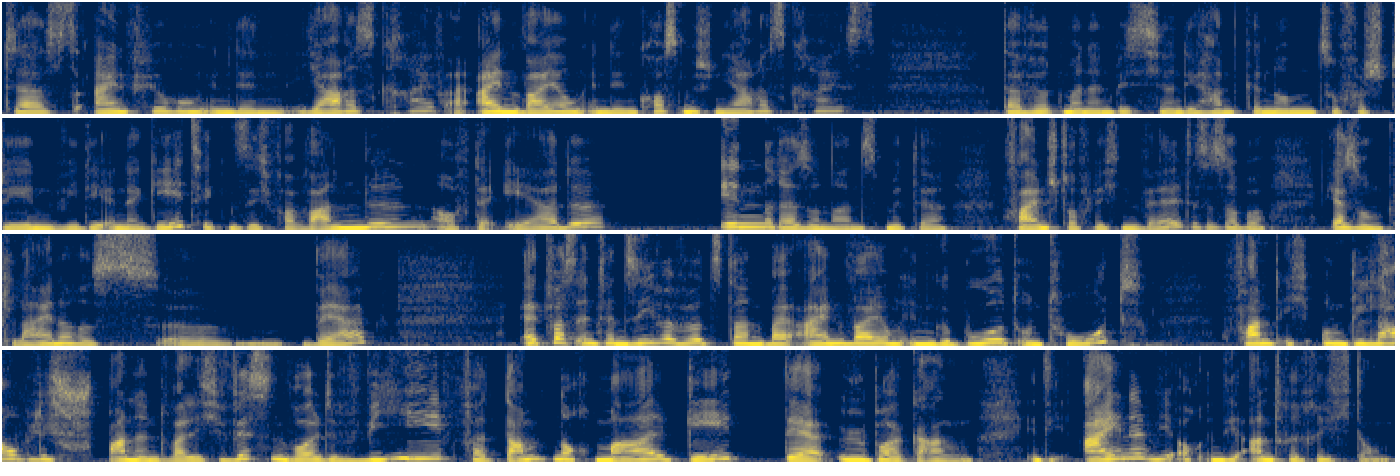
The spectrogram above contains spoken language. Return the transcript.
das Einführung in den Jahreskreis, Einweihung in den kosmischen Jahreskreis. Da wird man ein bisschen die Hand genommen zu verstehen, wie die Energetiken sich verwandeln auf der Erde in Resonanz mit der feinstofflichen Welt. Es ist aber eher so ein kleineres äh, Werk. Etwas intensiver wird es dann bei Einweihung in Geburt und Tod. Fand ich unglaublich spannend, weil ich wissen wollte, wie verdammt nochmal geht der Übergang in die eine wie auch in die andere Richtung.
